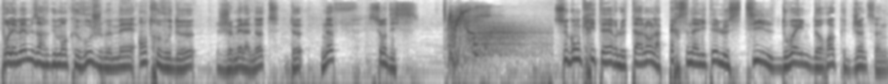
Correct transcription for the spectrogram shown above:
pour les mêmes arguments que vous, je me mets entre vous deux. Je mets la note de 9 sur 10. Second critère, le talent, la personnalité, le style Dwayne The Rock Johnson.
